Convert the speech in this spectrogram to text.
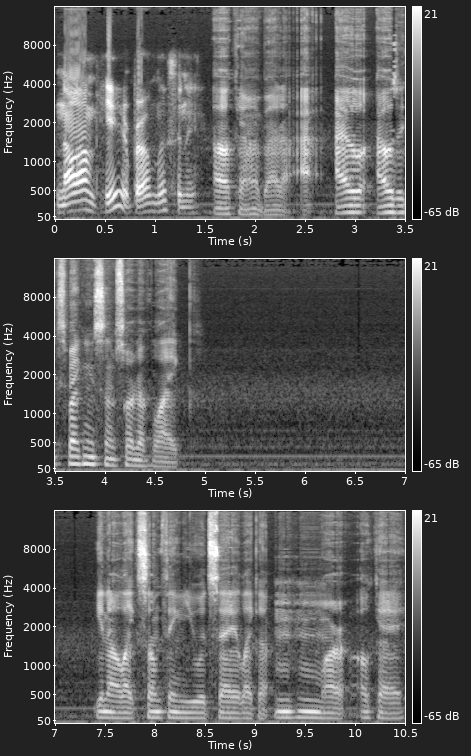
No, I'm here, bro. I'm listening. Okay, my bad. I, I I was expecting some sort of like, you know, like something you would say like a mm-hmm or okay,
